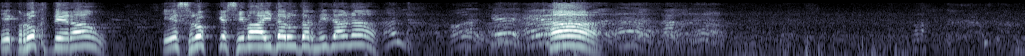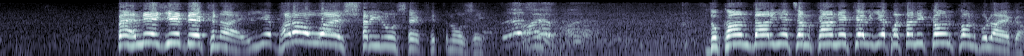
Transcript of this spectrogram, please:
ایک رخ دے رہا ہوں۔ کہ اس رخ کے سوا ادھر ادھر نہیں جانا۔ ہاں۔ پہلے یہ دیکھنا ہے، یہ بھرا ہوا ہے شریروں سے، فتنوں سے۔ دکانداریاں چمکانے کے لیے پتہ نہیں کون کون بلائے گا۔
